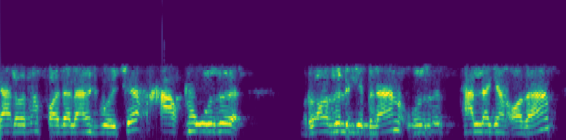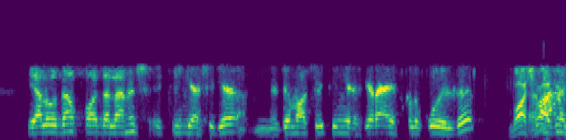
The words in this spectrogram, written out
yaylovdan foydalanish bo'yicha xalqni o'zi roziligi bilan o'zi tanlagan odam yaylovdan foydalanish kengashiga jamoatchilik kengashiga rais qilib qo'yildi. Bosh vazir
